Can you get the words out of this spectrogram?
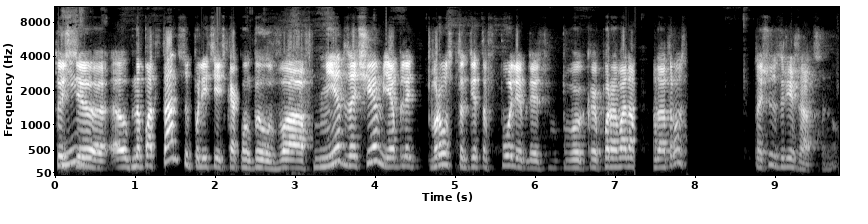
То есть и... э, на подстанцию полететь, как он был в... Нет, зачем? Я, блядь, просто где-то в поле, блядь, к проводам дотронулся, начну заряжаться. Ну.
